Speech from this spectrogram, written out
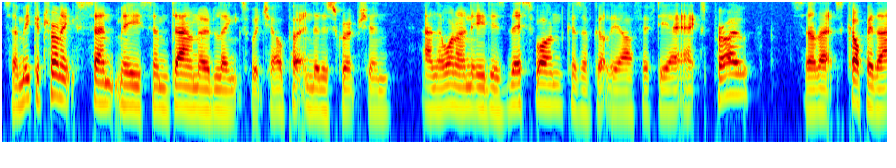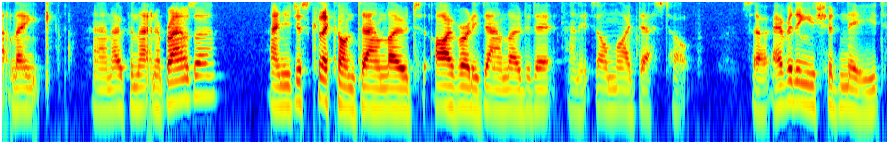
So Mekotronics sent me some download links which I'll put in the description and the one I need is this one because I've got the R58X Pro so let's copy that link and open that in a browser. And you just click on download. I've already downloaded it and it's on my desktop. So everything you should need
